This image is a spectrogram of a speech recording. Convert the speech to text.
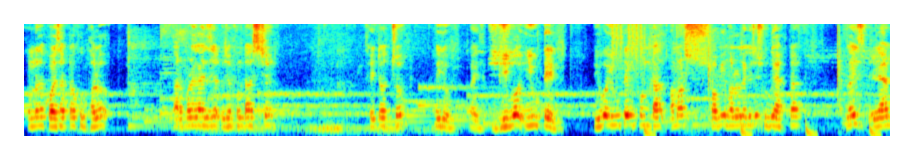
ফোনটাতে প্রসেসরটাও খুব ভালো। তারপরে গাইজ যে ফোনটা আসছে, সেইটা হচ্ছে এই যে guys Vivo U ten Vivo U ten ফোনটা আমার সবই ভালো লেগেছে, শুধু একটা গাইজ র্যাম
